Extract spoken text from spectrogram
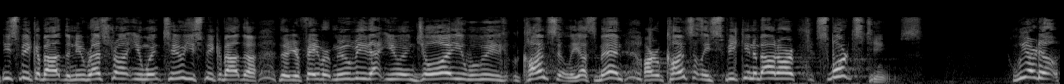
You speak about the new restaurant you went to. You speak about the, the your favorite movie that you enjoy. We constantly, us men, are constantly speaking about our sports teams. We are to,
